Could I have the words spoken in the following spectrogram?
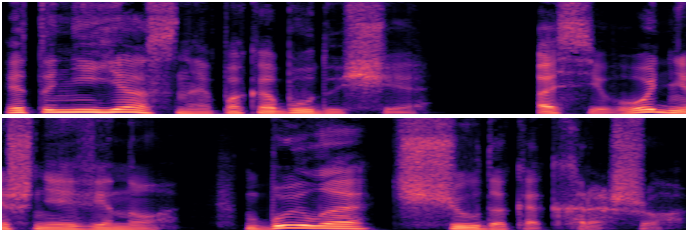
это неясное пока будущее. А сегодняшнее вино было чудо как хорошо.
